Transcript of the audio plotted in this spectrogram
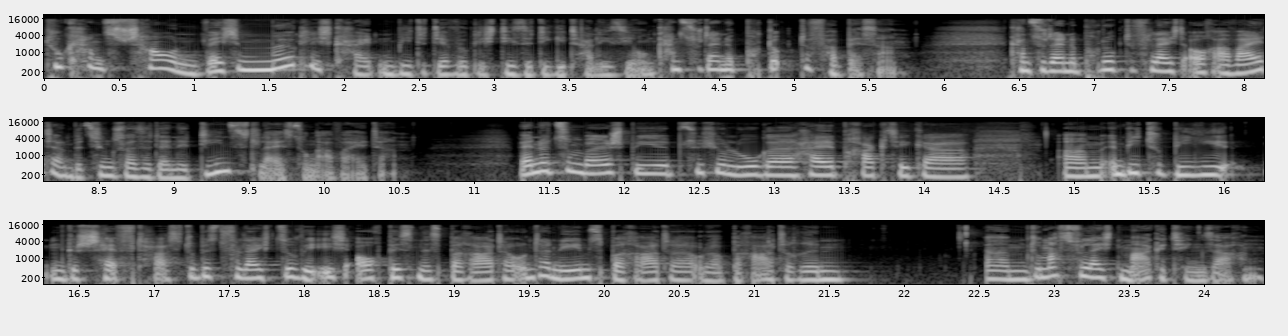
Du kannst schauen, welche Möglichkeiten bietet dir wirklich diese Digitalisierung. Kannst du deine Produkte verbessern? Kannst du deine Produkte vielleicht auch erweitern, beziehungsweise deine Dienstleistung erweitern? Wenn du zum Beispiel Psychologe, Heilpraktiker, ähm, im B2B ein Geschäft hast, du bist vielleicht so wie ich auch Businessberater, Unternehmensberater oder Beraterin, ähm, du machst vielleicht Marketing-Sachen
